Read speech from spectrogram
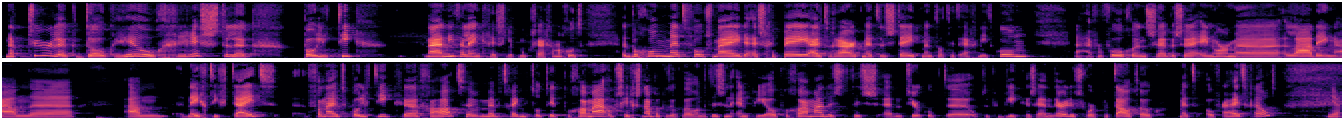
Natuurlijk dook heel christelijk politiek. Nou ja, niet alleen christelijk moet ik zeggen, maar goed. Het begon met volgens mij de SGP uiteraard met een statement dat dit echt niet kon. Nou, en vervolgens hebben ze een enorme lading aan, eh, aan negativiteit vanuit de politiek eh, gehad eh, met betrekking tot dit programma. Op zich snap ik het ook wel, want het is een NPO-programma. Dus het is eh, natuurlijk op de, op de publieke zender. Dus wordt betaald ook met overheidsgeld. Ja.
